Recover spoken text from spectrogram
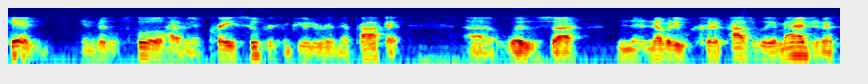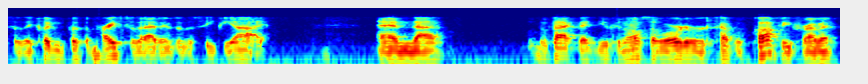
kid in middle school having a Cray supercomputer in their pocket uh, was uh, n- nobody could have possibly imagined it, so they couldn't put the price of that into the CPI. And uh, the fact that you can also order a cup of coffee from it,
